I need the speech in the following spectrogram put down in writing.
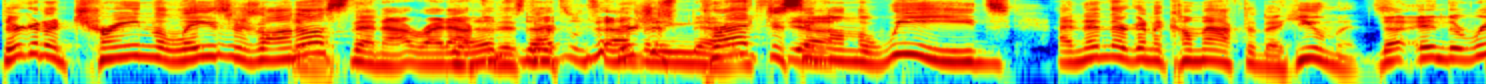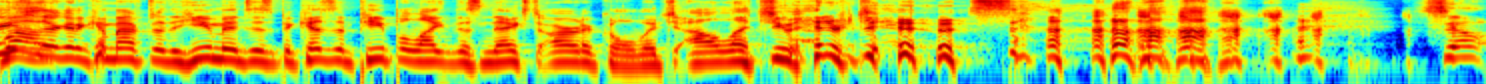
they're gonna train the lasers on us then uh, right Yeah, after this. that's they're, what's they're just next. practicing Yeah. on the weeds, and then they're gonna come after the humans. the, and the reason Well- they're going to come after the humans is because of people like this next article, which I'll let you introduce. So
